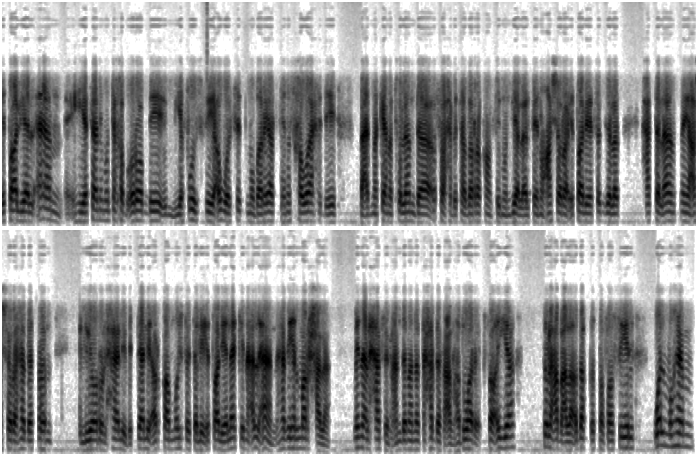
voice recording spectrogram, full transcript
إيطاليا الآن هي ثاني منتخب أوروبي يفوز في أول ست مباريات في نسخة واحدة بعد ما كانت هولندا صاحبة هذا الرقم في مونديال 2010 إيطاليا سجلت حتى الآن 12 هدفا اليورو الحالي بالتالي أرقام ملفتة لإيطاليا. لكن الآن هذه المرحلة من الحسم عندما نتحدث عن أدوار إقصائية تلعب على أدق التفاصيل والمهم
